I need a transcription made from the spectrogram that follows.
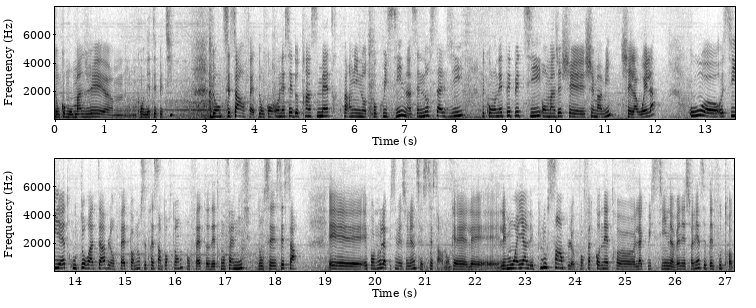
donc comme on mangeait euh, quand on était petit. Donc c'est ça en fait. Donc on, essaie de transmettre parmi notre cuisine cette nostalgie de quand on était petit, on mangeait chez, chez mamie, chez la abuela ou euh, aussi être autour à table en fait. Pour nous c'est très important en fait d'être en famille. Donc c'est ça. Et, pour nous, la cuisine vénézuélienne, c'est ça. Donc, euh, les, moyens les plus simples pour faire connaître euh, la cuisine vénézuélienne, c'était le food truck.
